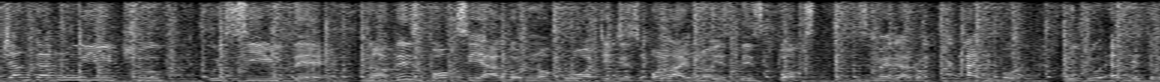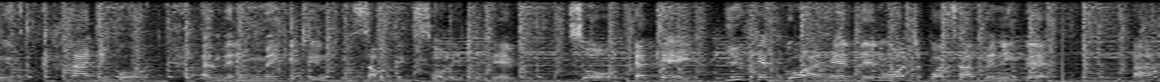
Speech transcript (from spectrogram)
Jankanu YouTube. We see you there. Now this box here, I got no clue what it is. All I know is this box is made out of cardboard. We do everything with cardboard and then we make it into something solid and heavy. So, okay, you can go ahead then. What What's happening there? Huh?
